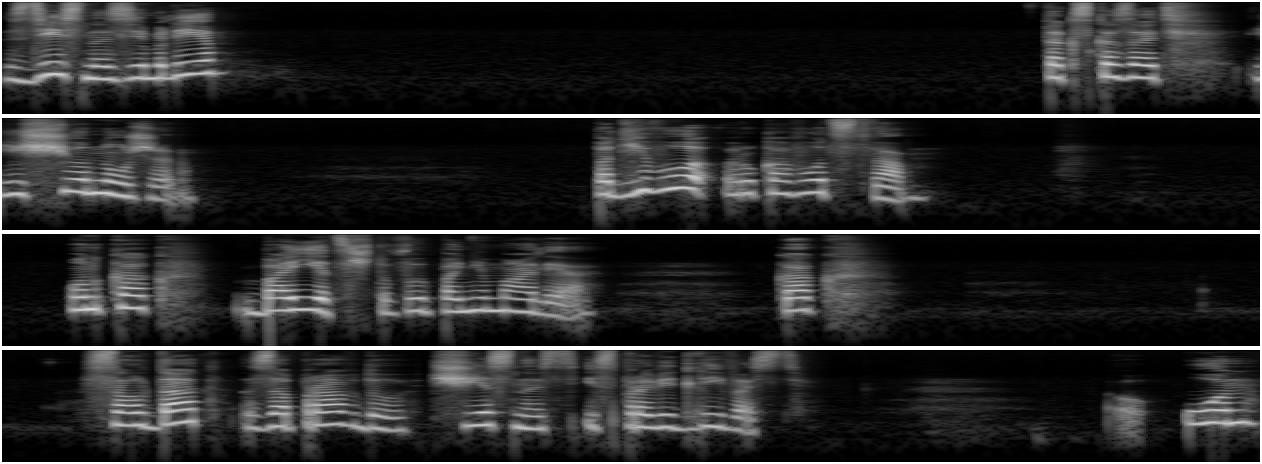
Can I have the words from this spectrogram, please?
здесь на Земле, так сказать, еще нужен? Под его руководством он как боец, чтобы вы понимали, как солдат за правду, честность и справедливость. Он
